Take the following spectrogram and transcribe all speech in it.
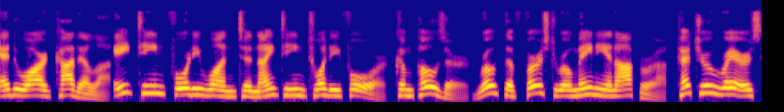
Eduard Caudella (1841–1924), composer, wrote the first Romanian opera, Petru Rares.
